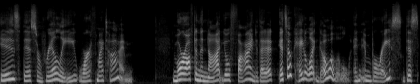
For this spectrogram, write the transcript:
is this really worth my time? More often than not, you'll find that it, it's okay to let go a little and embrace this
